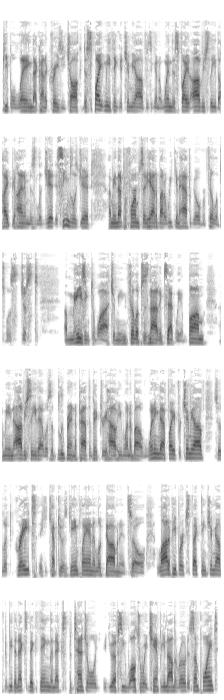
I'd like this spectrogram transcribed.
people laying that kind of crazy chalk, despite me thinking Chimaev is going to win this fight. Obviously, the hype behind him is legit. It seems legit. I mean, that performance that he had about a week and a half ago over Phillips was just amazing to watch. I mean, Phillips is not exactly a bum. I mean, obviously that was a blueprint and a path to victory, how he went about winning that fight for Chimaev. So he looked great. He kept to his game plan and looked dominant. So a lot of people are expecting Chimaev to be the next big thing, the next potential UFC welterweight champion down the road at some point.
